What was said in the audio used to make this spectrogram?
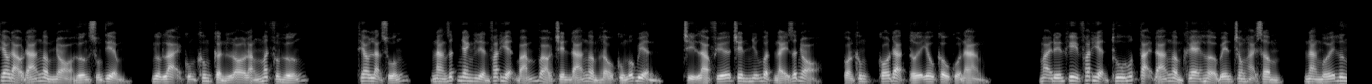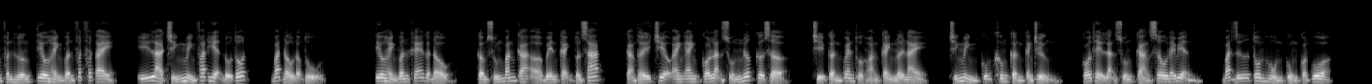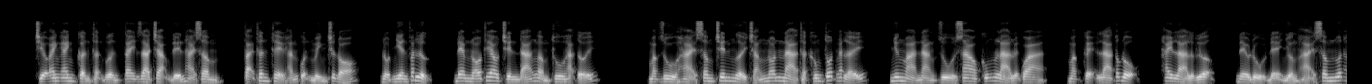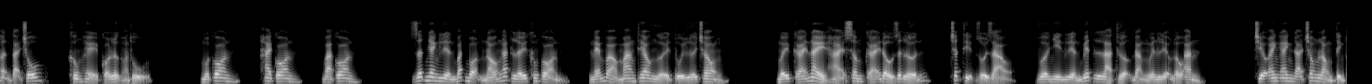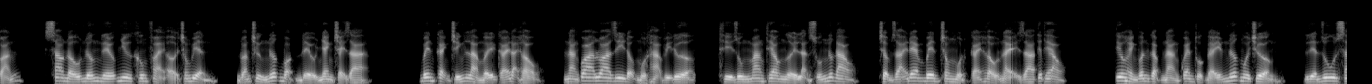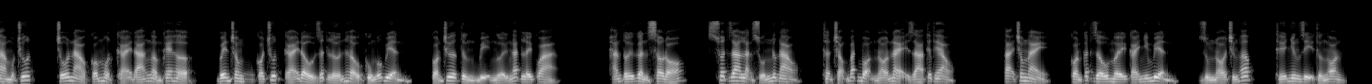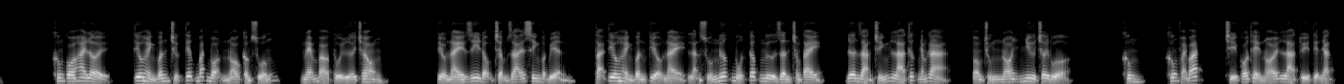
theo đảo đá ngầm nhỏ hướng xuống tiềm, ngược lại cũng không cần lo lắng mất phương hướng. Theo lặn xuống, nàng rất nhanh liền phát hiện bám vào trên đá ngầm hậu cùng ốc biển, chỉ là phía trên những vật này rất nhỏ, còn không có đạt tới yêu cầu của nàng. Mãi đến khi phát hiện thu hút tại đá ngầm khe hở bên trong hải sâm, nàng mới hưng phấn hướng tiêu hành vân phất phất tay, ý là chính mình phát hiện đồ tốt, bắt đầu đập thủ. Tiêu hành vân khẽ gật đầu, cầm súng bắn cá ở bên cạnh tuần sát, cảm thấy triệu anh anh có lặn xuống nước cơ sở, chỉ cần quen thuộc hoàn cảnh nơi này, chính mình cũng không cần canh chừng, có thể lặn xuống càng sâu đáy biển, bắt giữ tôn hùm cùng con cua. Triệu anh anh cẩn thận vươn tay ra chạm đến hải sâm tại thân thể hắn quận mình trước đó, đột nhiên phát lực, đem nó theo trên đá ngầm thu hạ tới. Mặc dù hải sâm trên người trắng non nà thật không tốt ngắt lấy, nhưng mà nàng dù sao cũng là lượt qua, mặc kệ là tốc độ hay là lực lượng, đều đủ để nhường hải sâm nuốt hận tại chỗ, không hề có lực hoàn thủ. Một con, hai con, ba con. Rất nhanh liền bắt bọn nó ngắt lấy không còn, ném vào mang theo người túi lưới trong. Mấy cái này hải sâm cái đầu rất lớn, chất thịt dồi dào, vừa nhìn liền biết là thượng đẳng nguyên liệu nấu ăn. Triệu anh anh đã trong lòng tính toán, sao nấu nướng nếu như không phải ở trong biển, đoán chừng nước bọt đều nhanh chảy ra bên cạnh chính là mấy cái đại hầu, nàng qua loa di động một hạ vị đưa, thì dùng mang theo người lặn xuống nước đao, chậm rãi đem bên trong một cái hầu này ra tiếp theo. Tiêu hành vân gặp nàng quen thuộc đáy nước môi trường, liền du xa một chút, chỗ nào có một cái đá ngầm khe hở, bên trong có chút cái đầu rất lớn hầu cùng ốc biển, còn chưa từng bị người ngắt lấy qua. Hắn tới gần sau đó, xuất ra lặn xuống nước đao, thận trọng bắt bọn nó nảy ra tiếp theo. Tại trong này, còn cất giấu mấy cái nhím biển, dùng nó trứng hấp, thế nhưng dị thường ngon. Không có hai lời, tiêu hành vân trực tiếp bắt bọn nó cầm xuống, ném vào túi lưới trong tiểu này di động chậm rãi sinh vật biển, tại tiêu hành vân kiểu này lặn xuống nước bụt cấp ngư dân trong tay, đơn giản chính là thức nhắm gà, tóm chúng nó như chơi đùa. Không không phải bắt, chỉ có thể nói là tùy tiện nhặt.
